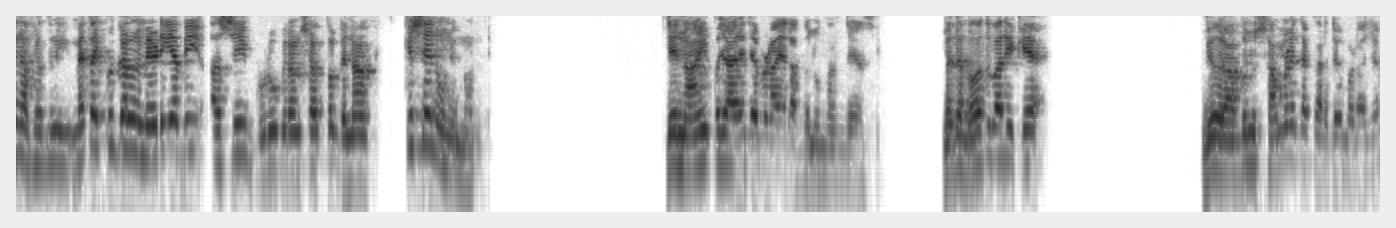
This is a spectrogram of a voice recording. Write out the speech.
ਨਫ਼ਰਤ ਨਹੀਂ। ਮੈਂ ਤਾਂ ਇੱਕੋ ਹੀ ਗੱਲ ਨਿਮੇੜੀ ਆ ਵੀ ਅਸੀਂ ਗੁਰੂ ਗ੍ਰੰਥ ਸਾਹਿਬ ਤੋਂ ਬਿਨਾ ਕਿਸੇ ਨੂੰ ਨਹੀਂ ਮੰਨਦੇ। ਤੇ ਨਾ ਹੀ ਪੁਜਾਰੀ ਦੇ ਬਣਾਏ ਰੱਬ ਨੂੰ ਮੰਨਦੇ ਹਾਂ ਅਸੀਂ। ਮੈਂ ਤਾਂ ਬਹੁਤ ਵਾਰੀ ਕਿਹਾ, ਵੀ ਉਹ ਰੱਬ ਨੂੰ ਸਾਹਮਣੇ ਤਾਂ ਕਰ ਦਿਓ ਬੜਾ ਜਿਹਾ।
